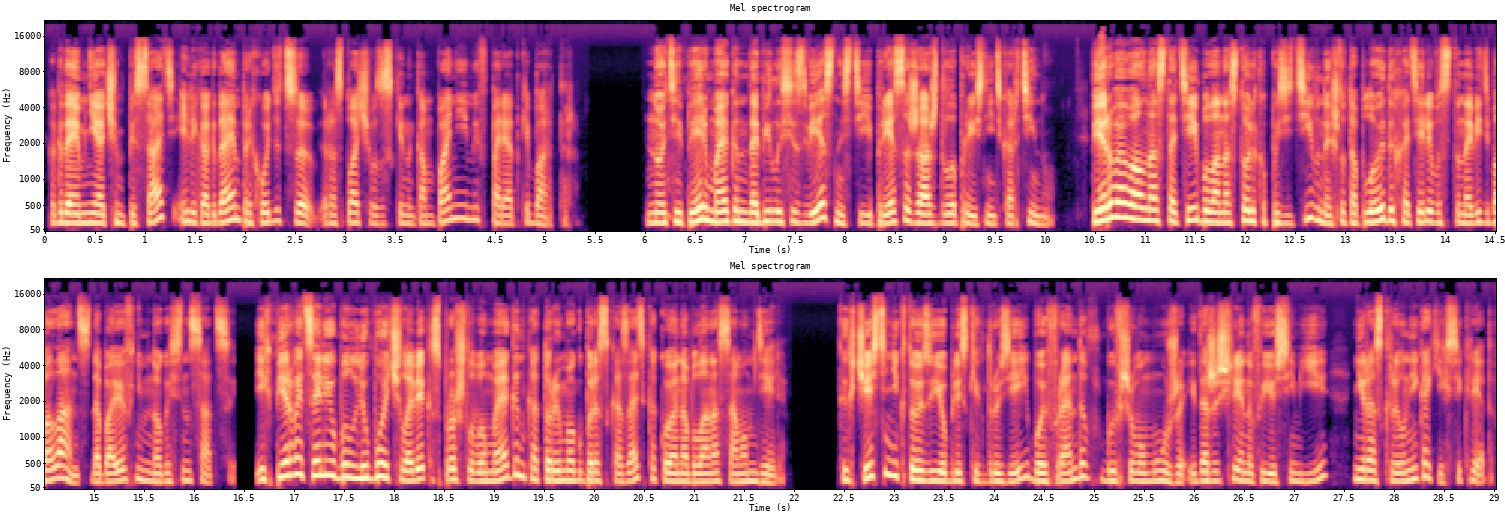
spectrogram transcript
когда им не о чем писать или когда им приходится расплачиваться с кинокомпаниями в порядке бартера. Но теперь Меган добилась известности, и пресса жаждала прояснить картину. Первая волна статей была настолько позитивной, что таблоиды хотели восстановить баланс, добавив немного сенсаций. Их первой целью был любой человек из прошлого Меган, который мог бы рассказать, какой она была на самом деле. К их чести, никто из ее близких друзей, бойфрендов, бывшего мужа и даже членов ее семьи не раскрыл никаких секретов.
